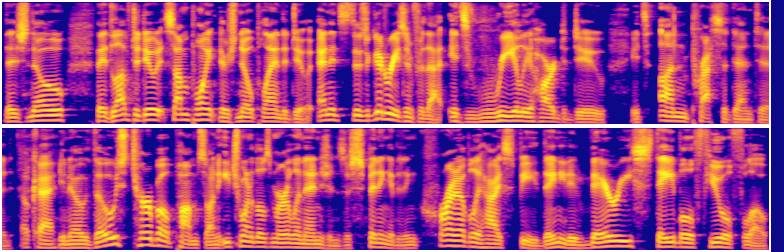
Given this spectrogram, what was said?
There's no, they'd love to do it at some point. There's no plan to do it. And it's, there's a good reason for that. It's really hard to do. It's unprecedented. Okay. You know, those turbo pumps on each one of those Merlin engines are spinning at an incredibly high speed. They need a very stable fuel flow.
